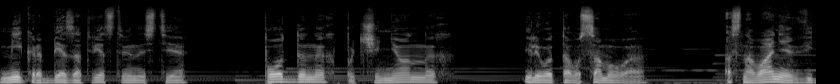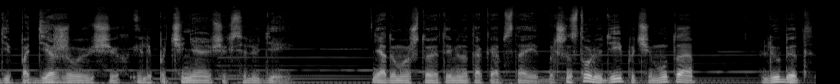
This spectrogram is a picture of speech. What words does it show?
микробезответственности подданных, подчиненных или вот того самого основания в виде поддерживающих или подчиняющихся людей – я думаю, что это именно так и обстоит. Большинство людей почему-то любят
